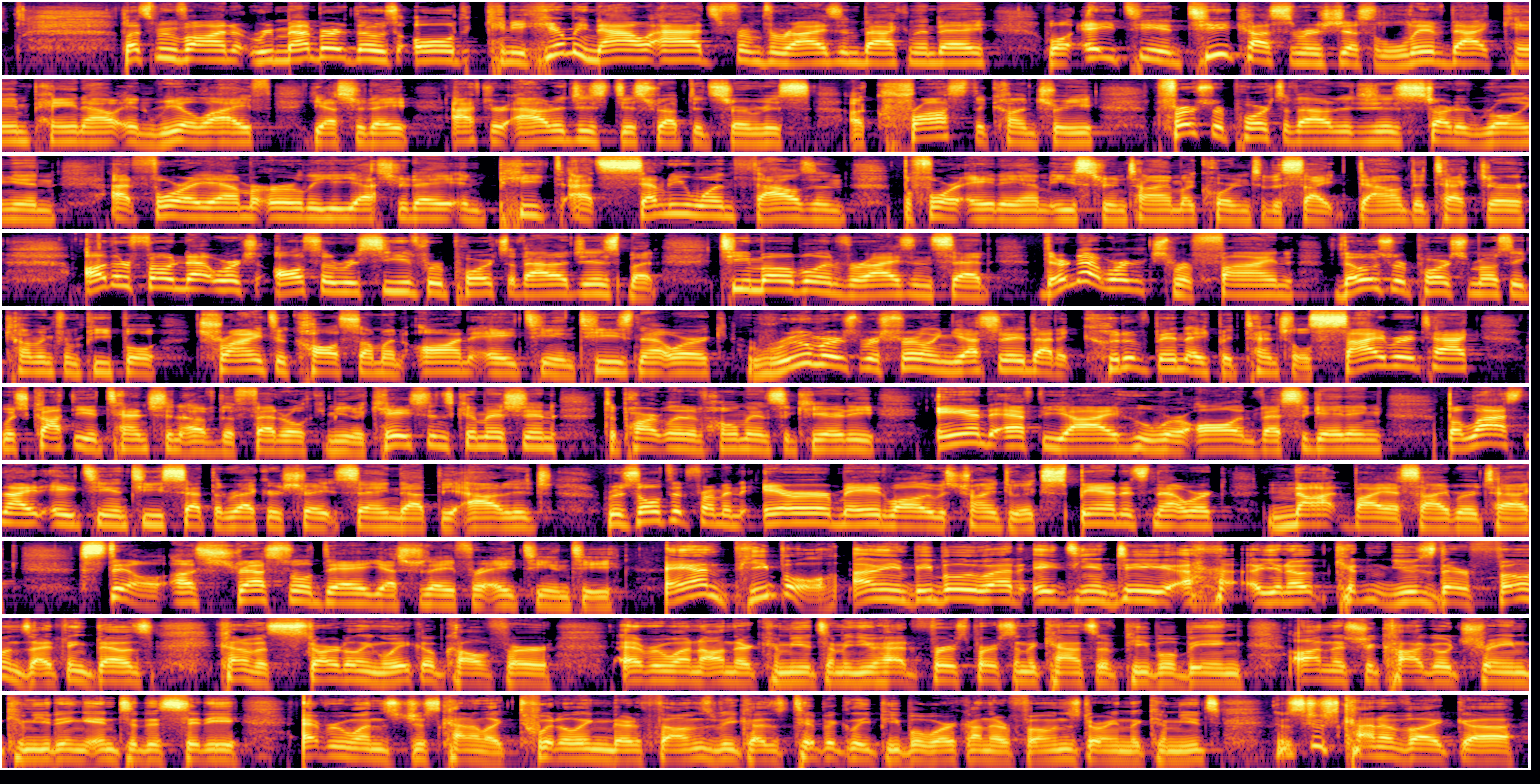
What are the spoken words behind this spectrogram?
Let's move on. Remember those old "Can you hear me now?" ads from Verizon back in the day? Well, AT&T customers just lived that campaign out in real life yesterday after outages disrupted service across the country. First reports of outages started rolling in at 4 a.m. early yesterday yesterday and peaked at 71,000 before 8 a.m. Eastern Time, according to the site Down Detector. Other phone networks also received reports of outages, but T Mobile and Verizon said their networks were fine. Those reports were mostly coming from people trying to call someone on AT&T's network. Rumors were swirling yesterday that it could have been a potential cyber attack, which caught the attention of the Federal Communications Commission, Department of Homeland Security, and FBI, who were all investigating. But last night, AT&T set the record straight, saying that the outage resulted from an error made while it was trying to expand its network, not by a cyber attack. Still, a stressful day yesterday for AT&T and people. I mean, people who had AT and T, you know, couldn't use their phones. I think that was kind of a startling wake up call for everyone on their commutes. I mean, you had first person accounts of people being on the Chicago train commuting into the city. Everyone's just kind of like twiddling their thumbs because typically people work on their phones during the commutes. It was just kind of like. Uh,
